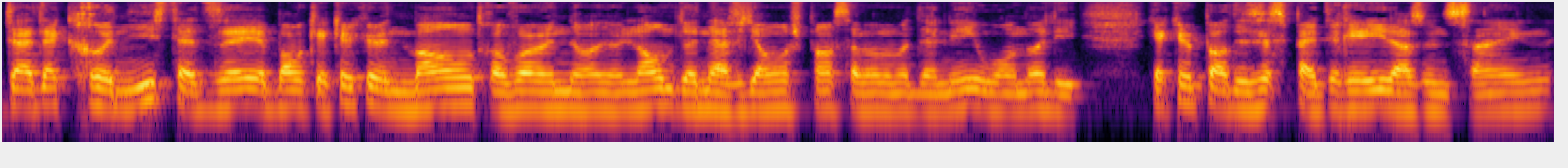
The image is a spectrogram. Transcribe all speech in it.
d'anachronie, c'est-à-dire, bon, quelqu'un qui a une montre, on voit un, un l'ombre d'un avion, je pense, à un moment donné, où on a les quelqu'un part des espadrilles dans une scène.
